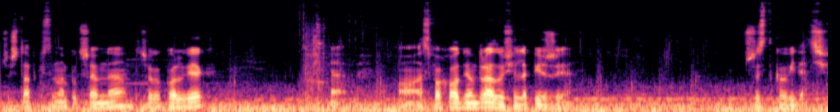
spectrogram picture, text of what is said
Czy sztabki są nam potrzebne? Do czegokolwiek? Nie. O, z pochodnią od razu się lepiej żyje. Wszystko widać.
